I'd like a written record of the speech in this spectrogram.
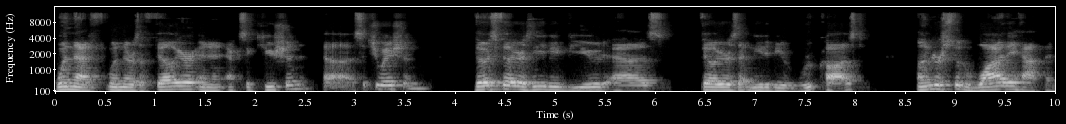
When that when there's a failure in an execution uh, situation, those failures need to be viewed as failures that need to be root caused, understood why they happen,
